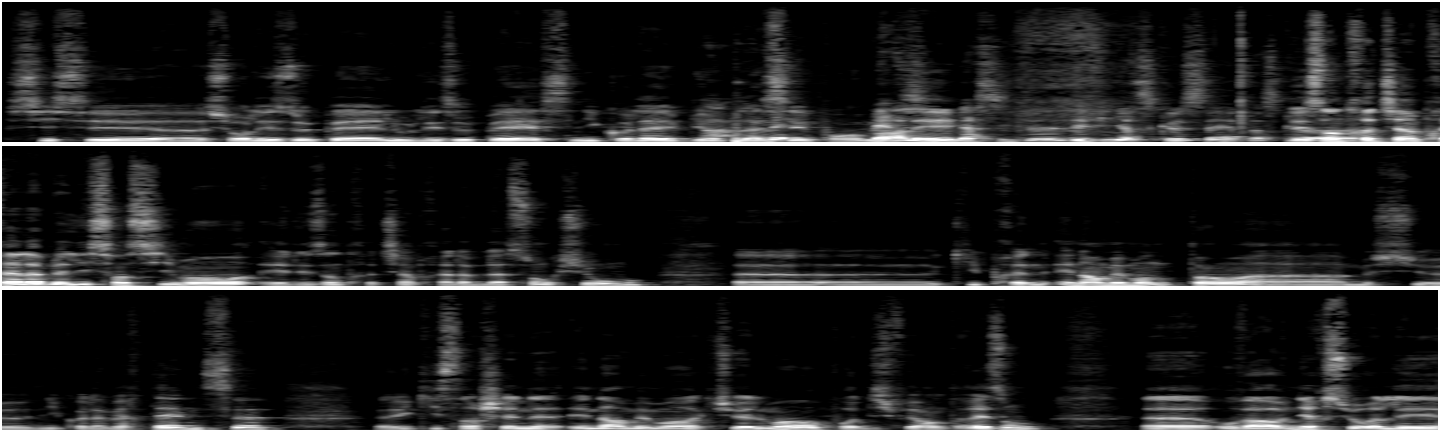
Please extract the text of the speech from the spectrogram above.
Si c'est euh, sur les EPL ou les EPS, Nicolas est bien Ah, placé mais- pour en merci, parler. Merci de définir ce que c'est que Les entretiens préalables à licenciement et les entretiens préalables à sanction, euh, qui prennent énormément de temps à monsieur Nicolas Mertens, euh, et qui s'enchaînent énormément actuellement pour différentes raisons. On va revenir sur les,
